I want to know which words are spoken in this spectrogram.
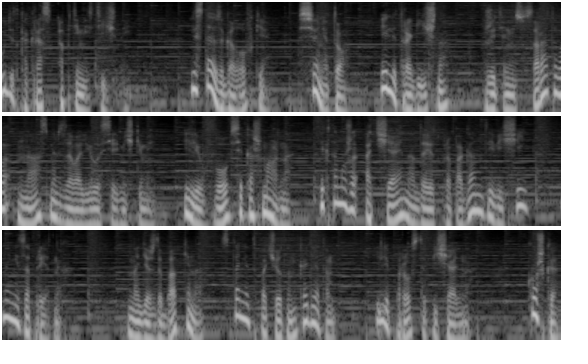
будет как раз оптимистичной. Листаю заголовки. Все не то. Или трагично. Жительницу Саратова насмерть завалило семечками. Или вовсе кошмарно – и к тому же отчаянно отдает пропаганды вещей, но не запретных. Надежда Бабкина станет почетным кадетом или просто печально. Кошка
